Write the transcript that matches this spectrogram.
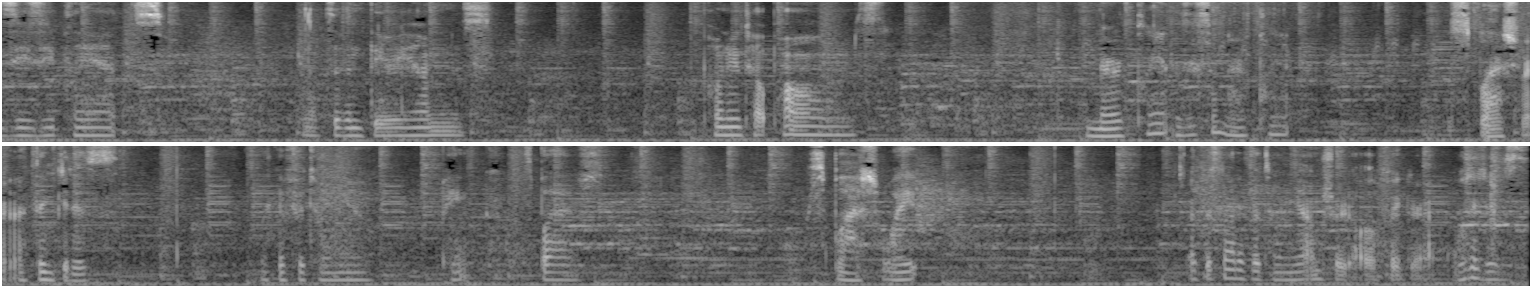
ZZ plants, lots of anthuriums, ponytail palms, nerve plant. Is this a nerve plant? Splash red, I think it is. Like a Fittonia, pink, splash, splash white. If it's not a Fittonia, I'm sure y'all will figure out what it is.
